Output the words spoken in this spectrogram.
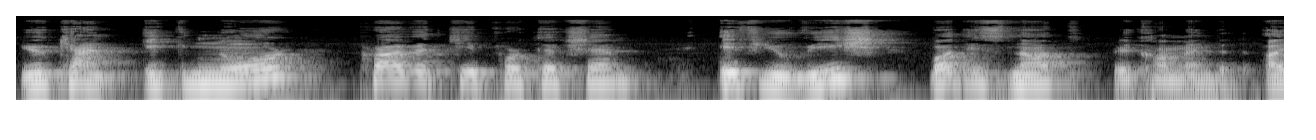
You can ignore private key protection if you wish, but it's not recommended. I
